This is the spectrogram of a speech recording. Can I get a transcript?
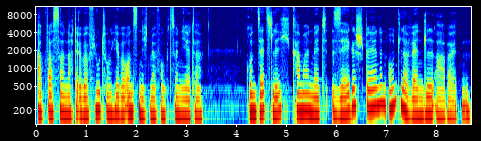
Abwasser nach der Überflutung hier bei uns nicht mehr funktionierte. Grundsätzlich kann man mit Sägespänen und Lavendel arbeiten.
